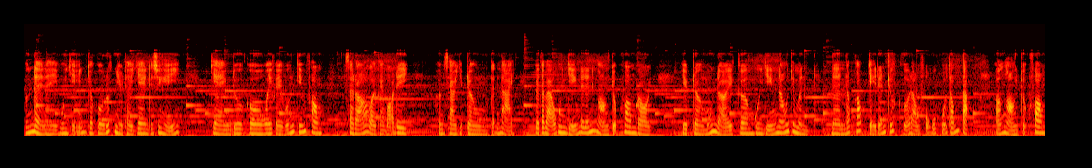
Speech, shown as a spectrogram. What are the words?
Vấn đề này quân diễn cho cô rất nhiều thời gian để suy nghĩ. Chàng đưa cô quay về vấn kiếm phong, sau đó vội vàng bỏ đi. Hôm sau diệp trần tỉnh lại, người ta bảo quân diễn đã đến ngọn chủ phong rồi. Diệp trần muốn đợi cơm quân diễn nấu cho mình, nên lóc cốc chạy đến trước cửa động phủ của tống tập ở ngọn chủ phong,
